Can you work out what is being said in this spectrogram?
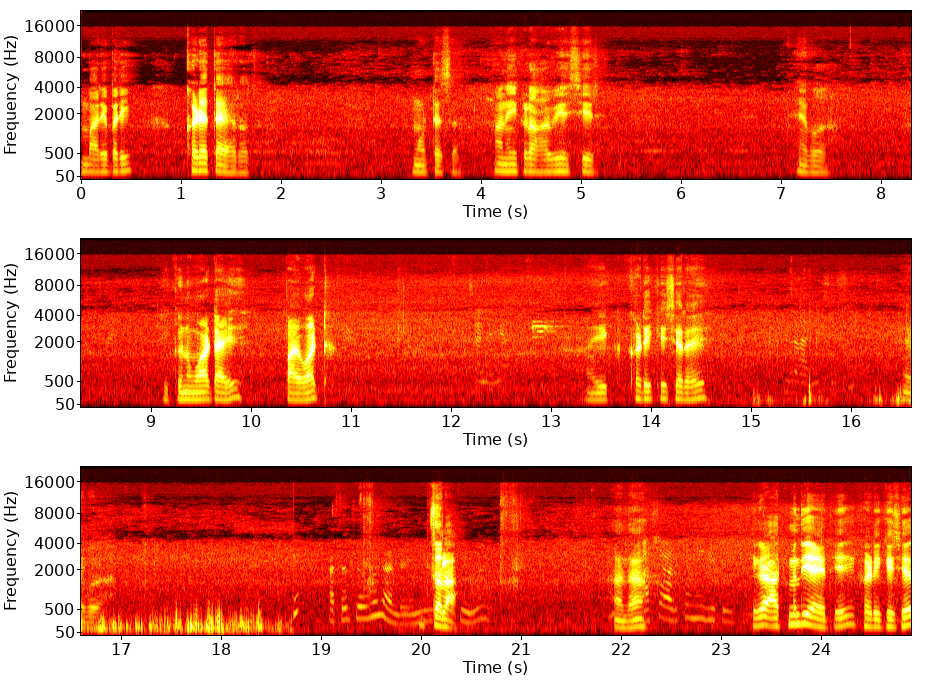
बारीक बारीक खड्या तयार होतात. मोठ्याचं. आणि इकडं हवेशीर हे बघा. इकडं वाट आहे पायवाट. एक खडे केशर आहे. हे बघा. चला. आता इकडे आतमध्ये आहे ते खडे केशर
